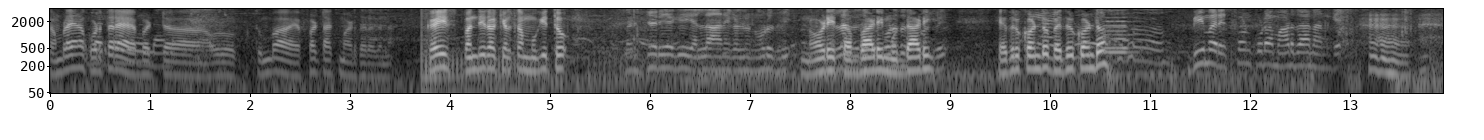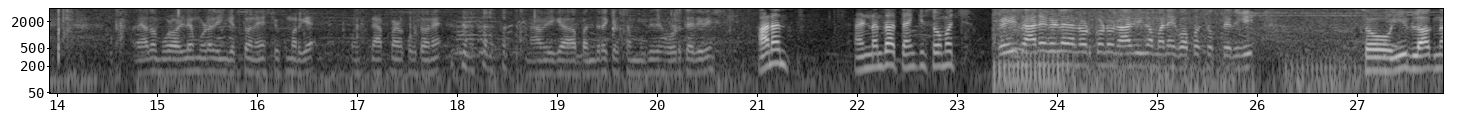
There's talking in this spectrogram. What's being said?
ಸಂಬಳ ಏನೋ ಕೊಡ್ತಾರೆ ಬಟ್ ಅವರು ತುಂಬಾ ಎಫರ್ಟ್ ಹಾಕಿ ಮಾಡ್ತಾರೆ ಅದನ್ನು. ಗೈಸ್ ಬಂದಿರೋ ಕೆಲಸ ಮುಗೀತು. ಭರ್ಜರಿಯಾಗಿ ಎಲ್ಲ ಆನೆಗಳನ್ನ ನೋಡಿದ್ವಿ. ನೋಡಿ ತಬ್ಬಾಡಿ ಮುದ್ದಾಡಿ ಹೆದರ್ಕೊಂಡು ಬೆದರ್ಕೊಂಡು. ಭೀಮ ರೆಸ್ಪಾಂಡ್ ಕೂಡ ಮಾಡ್ದ ನನಗೆ. ಯಾವುದೋ ಮೂಡ ಒಳ್ಳೆ ಮೂಡಲ್ಲಿ ಹಿಂಗೆ ಎತ್ತೋನೆ ಶಿವಕುಮಾರ್ಗೆ. ಒಂದು ಸ್ನ್ಯಾಪ್ ಮಾಡ್ಕೊಬಿಟ್ಟವನೆ. ನಾವೀಗ ಬಂದಿರೋ ಕೆಲಸ ಮುಗಿದಿದೆ ಹೊಡ್ತಾ ಇದ್ದೀವಿ Anand and Nanda thank you so much guys ಆನೆಗಳನ್ನ ನೋಡಿಕೊಂಡು ನಾವೀಗ ಮನೆಗೆ ವಾಪಸ್ ಹೋಗ್ತಾ ಇದ್ದೀವಿ ಸೊ ಈ ವ್ಲಾಗ್ನ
